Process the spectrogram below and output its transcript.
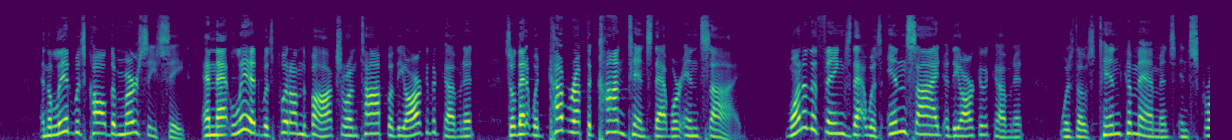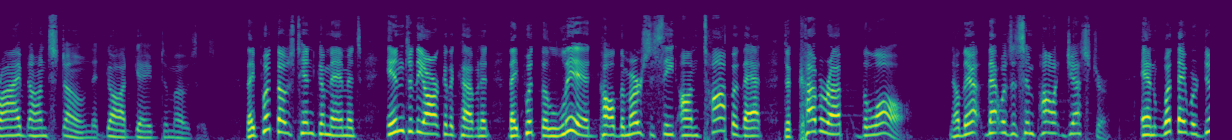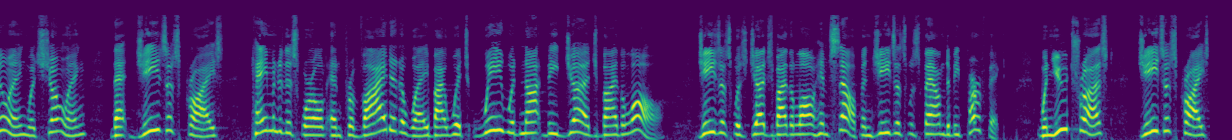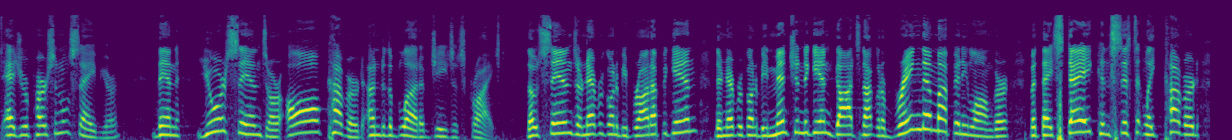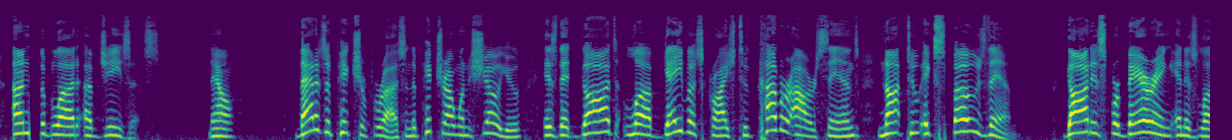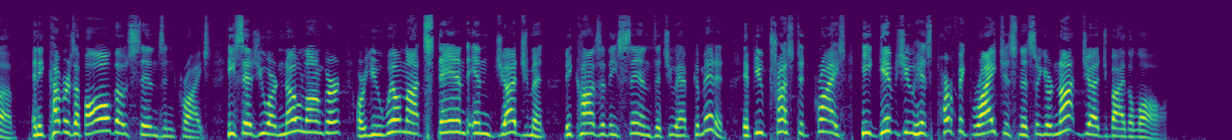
And the lid was called the mercy seat. And that lid was put on the box or on top of the Ark of the Covenant so that it would cover up the contents that were inside. One of the things that was inside of the Ark of the Covenant was those Ten Commandments inscribed on stone that God gave to Moses. They put those Ten Commandments into the Ark of the Covenant. They put the lid called the mercy seat on top of that to cover up the law. Now, that, that was a symbolic gesture. And what they were doing was showing that Jesus Christ came into this world and provided a way by which we would not be judged by the law. Jesus was judged by the law himself, and Jesus was found to be perfect. When you trust Jesus Christ as your personal Savior, then your sins are all covered under the blood of Jesus Christ. Those sins are never going to be brought up again. They're never going to be mentioned again. God's not going to bring them up any longer, but they stay consistently covered under the blood of Jesus. Now, that is a picture for us, and the picture I want to show you is that God's love gave us Christ to cover our sins, not to expose them. God is forbearing in His love, and He covers up all those sins in Christ. He says, You are no longer, or you will not stand in judgment because of these sins that you have committed. If you've trusted Christ, He gives you His perfect righteousness, so you're not judged by the law.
